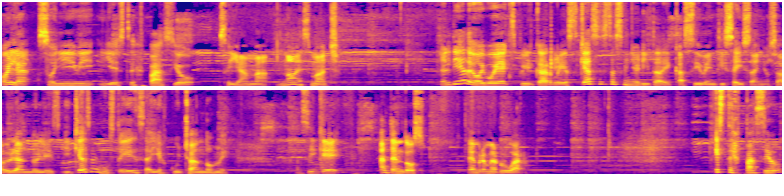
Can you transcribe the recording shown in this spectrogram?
Hola, soy Ivy y este espacio se llama No es Match. El día de hoy voy a explicarles qué hace esta señorita de casi 26 años hablándoles y qué hacen ustedes ahí escuchándome. Así que, atentos. En primer lugar, este espacio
